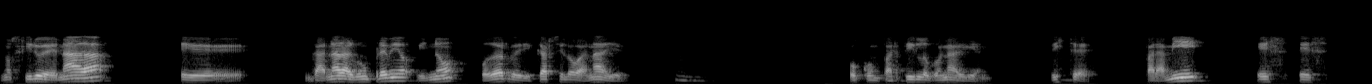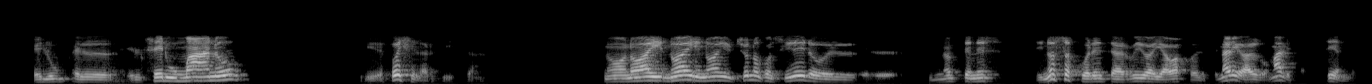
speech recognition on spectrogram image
No sirve de nada eh, ganar algún premio y no poder dedicárselo a nadie o compartirlo con alguien. ¿Viste? Para mí es, es el, el, ser humano y después el artista. No, no hay, no hay, no hay, yo no considero el, no tenés, si no sos coherente arriba y abajo del escenario, algo mal estás haciendo.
